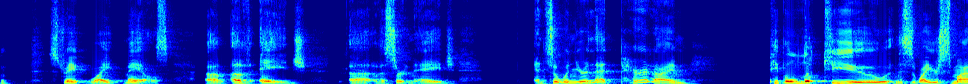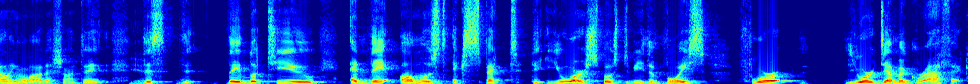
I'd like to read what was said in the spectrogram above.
straight white males um, of age, uh, of a certain age. And so when you're in that paradigm, people look to you, and this is why you're smiling a lot, Ashanti. yeah. This th- they look to you and they almost expect that you are supposed to be the voice for your demographic,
